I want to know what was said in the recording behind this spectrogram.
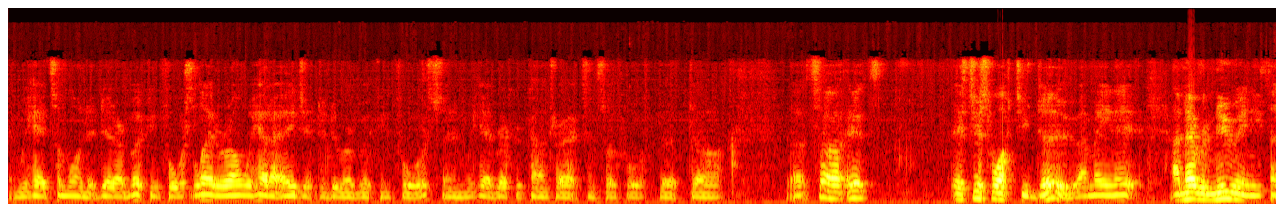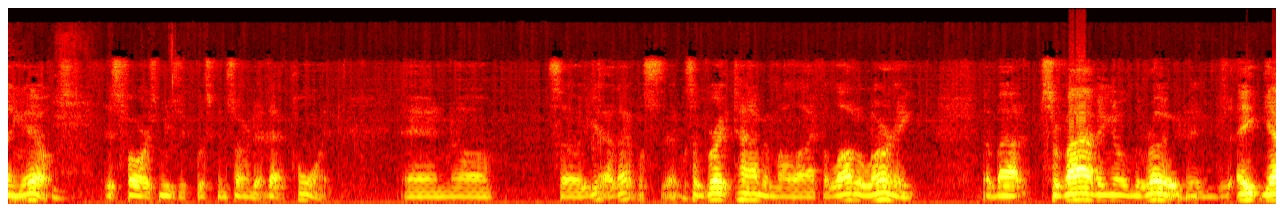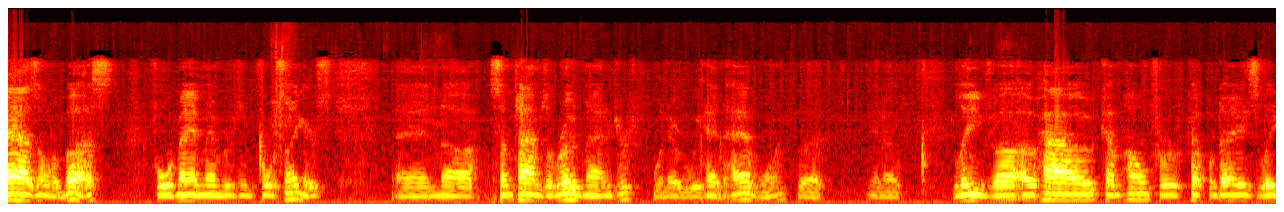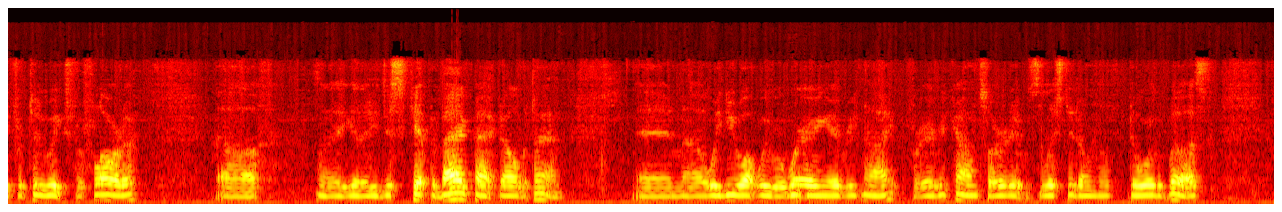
and we had someone that did our booking for us. Later on, we had an agent to do our booking for us, and we had record contracts and so forth. But uh, uh, it's it's just what you do. I mean, it, I never knew anything else as far as music was concerned at that point, and uh, so yeah, that was that was a great time in my life. A lot of learning about surviving on the road, and eight guys on a bus, four band members and four singers, and uh, sometimes a road manager whenever we had to have one. But you know, leave uh, Ohio, come home for a couple days, leave for two weeks for Florida. Uh, you know, you just kept a bag packed all the time. And uh, we knew what we were wearing every night for every concert. It was listed on the door of the bus.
